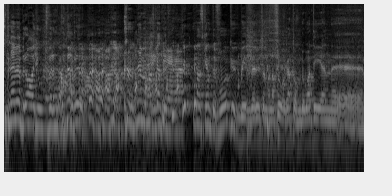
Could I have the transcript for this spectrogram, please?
Nej men bra gjort för att Nej men man ska, inte, man ska inte få kukbilder utan man har frågat om det och att det är en eh,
